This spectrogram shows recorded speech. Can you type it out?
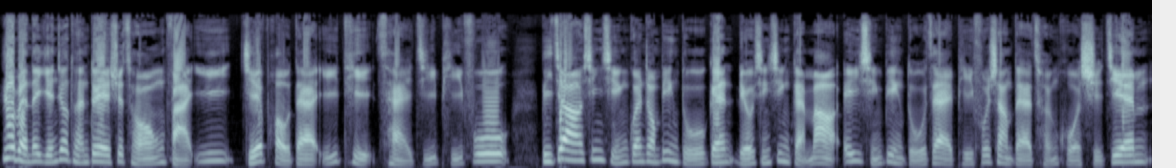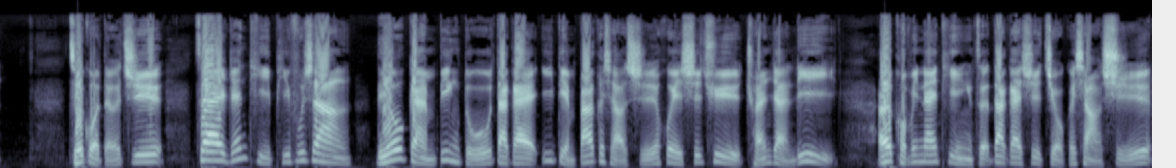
日本的研究团队是从法医解剖的遗体采集皮肤。比较新型冠状病毒跟流行性感冒 A 型病毒在皮肤上的存活时间，结果得知，在人体皮肤上，流感病毒大概一点八个小时会失去传染力，而 COVID-19 则大概是九个小时。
